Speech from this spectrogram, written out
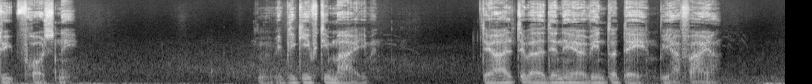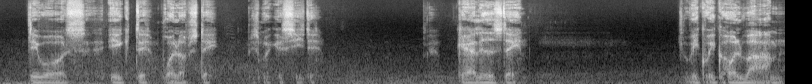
Dyb frosne. Vi blev gift i maj, men det har altid været den her vinterdag, vi har fejret. Det er vores ægte bryllupsdag, hvis man kan sige det. Kærlighedsdagen. Vi kunne ikke holde varmen.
